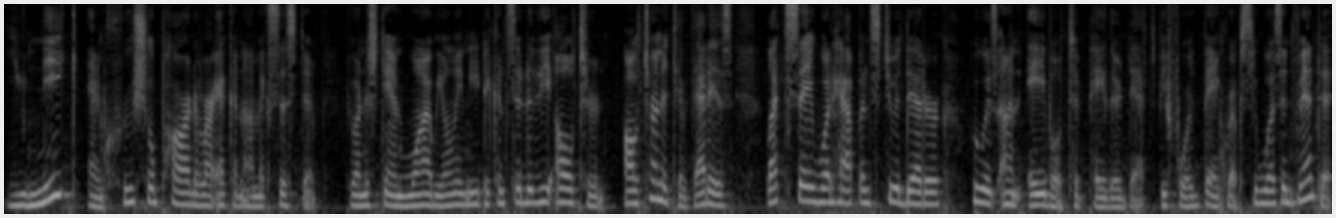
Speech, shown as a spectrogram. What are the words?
unique and crucial part of our economic system to understand why we only need to consider the alter- alternative. That is, let's say what happens to a debtor who is unable to pay their debts before bankruptcy was invented.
